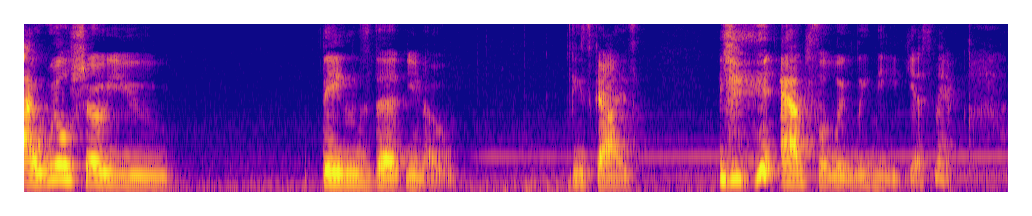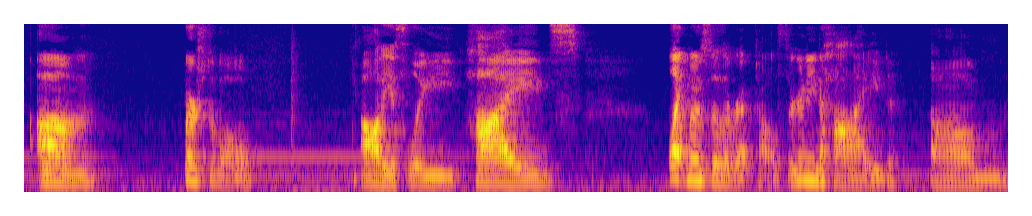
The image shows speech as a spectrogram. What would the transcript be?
I will show you things that you know these guys absolutely need. Yes, ma'am. Um, first of all, obviously hides like most other reptiles they're gonna need a hide um,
